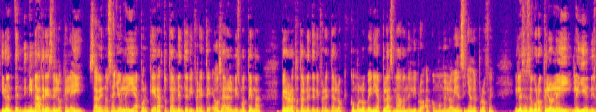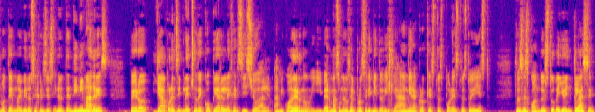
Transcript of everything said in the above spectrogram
y no entendí ni madres de lo que leí, ¿saben? O sea, yo leía porque era totalmente diferente, o sea, era el mismo tema, pero era totalmente diferente a lo que, cómo lo venía plasmado en el libro a cómo me lo había enseñado el profe. Y les aseguro que lo leí, leí el mismo tema y vi los ejercicios y no entendí ni madres. Pero ya por el simple hecho de copiar el ejercicio al, a mi cuaderno y ver más o menos el procedimiento dije, ah, mira, creo que esto es por esto, esto y esto. Entonces, cuando estuve yo en clase,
